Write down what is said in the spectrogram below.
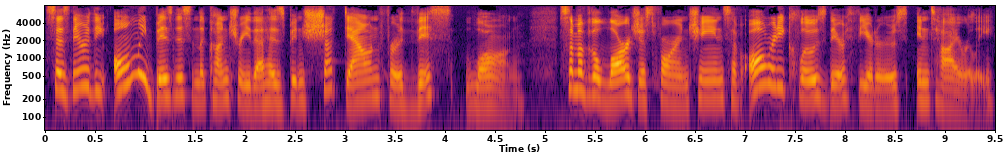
says they're the only business in the country that has been shut down for this long. Some of the largest foreign chains have already closed their theaters entirely.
